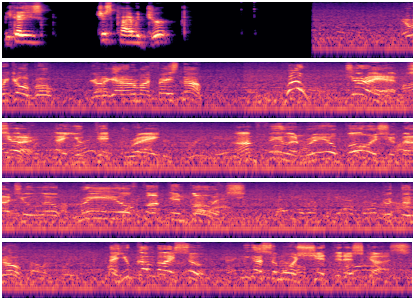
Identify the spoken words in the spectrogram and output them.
because he's just kind of a jerk. Here we go, bro. You're gonna get out of my face now? Woo! Sure I am, sure. Hey, you did great. I'm feeling real bullish about you, Lou. Real fucking bullish. Good to know. Hey, you come by soon. We got some more shit to discuss.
